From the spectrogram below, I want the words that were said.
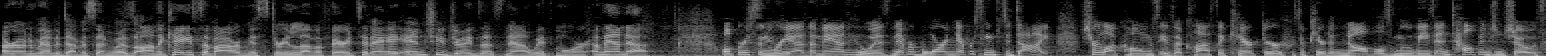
Our own Amanda Devison was on the case of our mystery love affair today, and she joins us now with more. Amanda. Well, Bruce and Maria, the man who was never born, never seems to die. Sherlock Holmes is a classic character who's appeared in novels, movies, and television shows.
